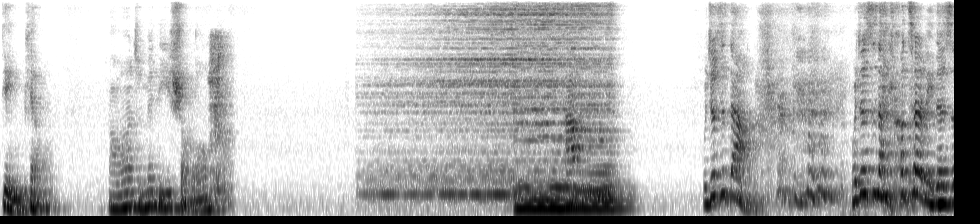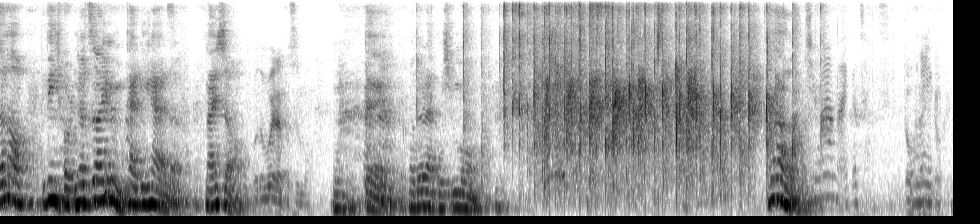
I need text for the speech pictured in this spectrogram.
电影票。好，我要准备第一首喽。好，我就知道，我就知道到这里的时候，一定有人就知道，因为你太厉害了。哪一首？我的未来不是梦。嗯，对，我的未来不是梦。那我请问要哪一个场次？都可以，都可以。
